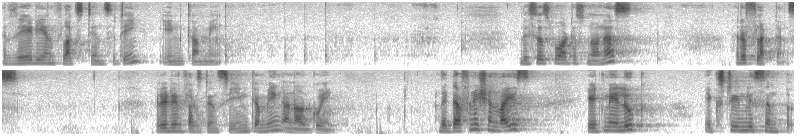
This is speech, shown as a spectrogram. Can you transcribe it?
radiant flux density incoming. This is what is known as reflectance, radiant flux density incoming and outgoing. The definition wise it may look extremely simple,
